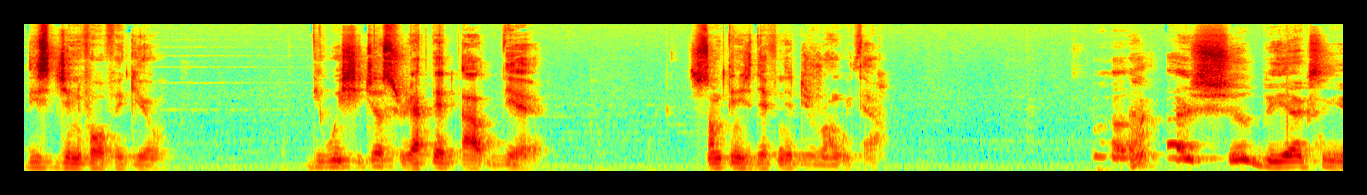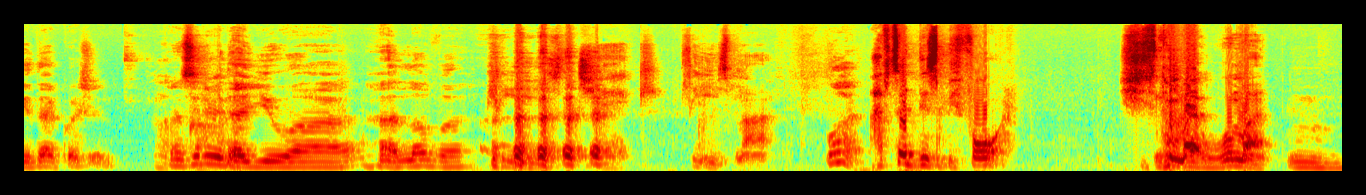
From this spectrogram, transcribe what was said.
This Jennifer of a girl. The way she just reacted out there. Something is definitely wrong with her. Well, I should be asking you that question, Oh, considering that you are her lover. Please, check. Please, man. What? I've said this before. She's not my woman. Mm.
